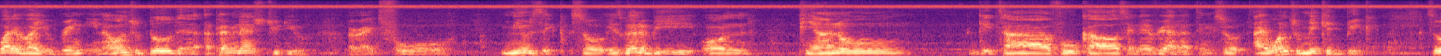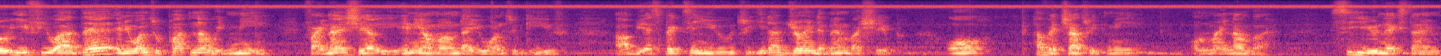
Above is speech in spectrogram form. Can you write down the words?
whatever you bring in, I want to build a, a permanent studio, all right, for music. So it's going to be on piano guitar vocals and every other thing. So i want to make it big. So if you are there and you want to partner with me financially any amount that you want to give i'll be expecting you to either join the membership or have a chat with me on my number. See you next time.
